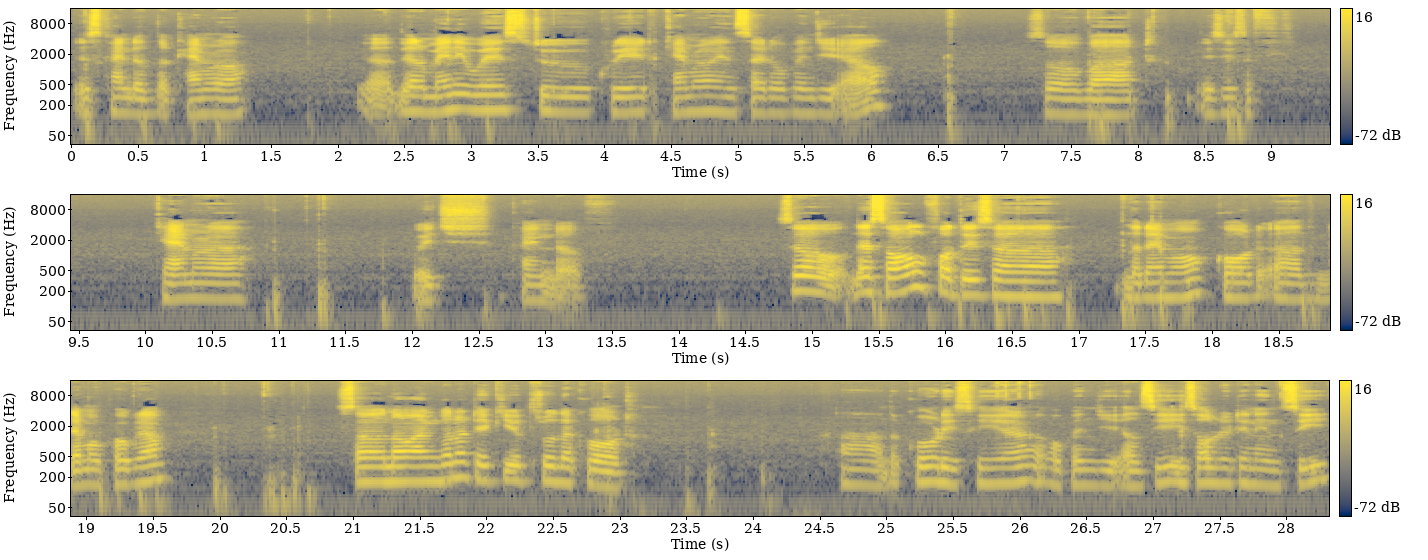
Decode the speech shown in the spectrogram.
is kind of the camera. Uh, there are many ways to create camera inside OpenGL. So but this is a camera which kind of so that's all for this uh, the demo code uh, demo program so now I'm gonna take you through the code. Uh, the code is here OpenGLC. It's all written in C.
